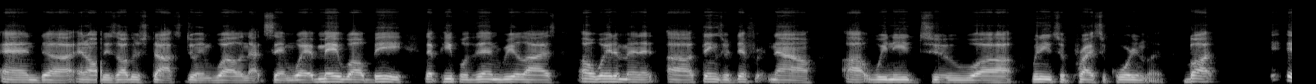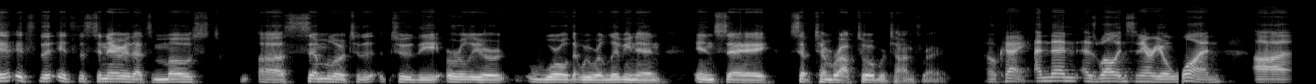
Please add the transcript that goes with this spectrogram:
and uh, and all these other stocks doing well in that same way. It may well be that people then realize, oh, wait a minute, uh, things are different now. Uh, we need to uh, we need to price accordingly. But it, it's the it's the scenario that's most uh, similar to the to the earlier world that we were living in in say September October timeframe. Okay, and then as well in scenario one, uh,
